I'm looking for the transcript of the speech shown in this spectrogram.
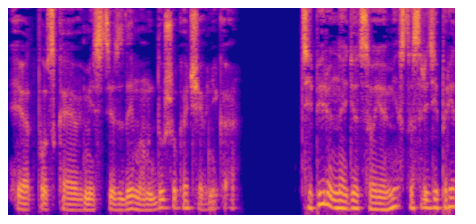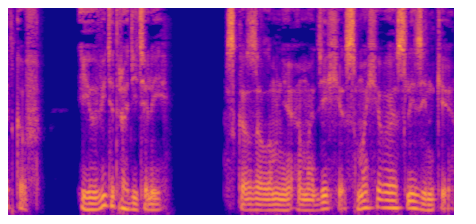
и отпуская вместе с дымом душу кочевника. Теперь он найдет свое место среди предков и увидит родителей, сказала мне Амадехи, смахивая слезинки.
